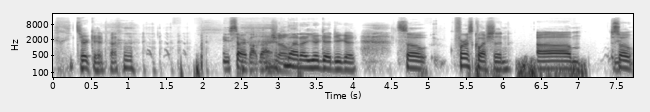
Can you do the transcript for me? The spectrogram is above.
You're good, man. Sorry about that. No, no, you're good. You're good. So, first question. Um, so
